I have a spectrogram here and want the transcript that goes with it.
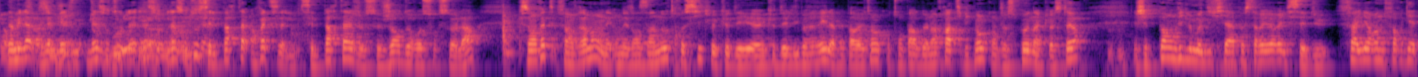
Non mais là, ça, mais- surtout, là, surtout c'est le partage. En fait, c'est c'est le partage de ce genre de ressources là, qui sont en fait, enfin vraiment, on est on est dans un autre cycle que des que des librairies la plupart du temps quand on parle de l'infra. Typiquement, quand je spawn un cluster, Mhm. j'ai pas envie de le modifier a posteriori. C'est du fire and forget.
